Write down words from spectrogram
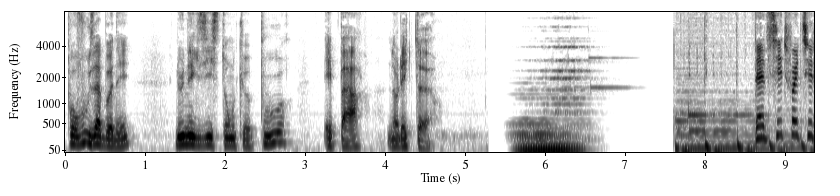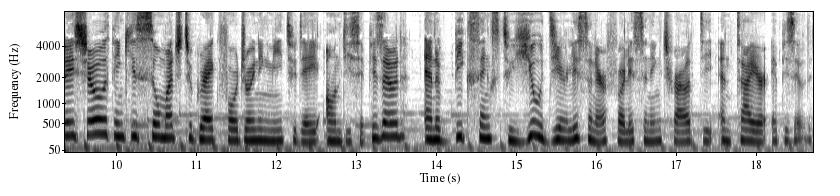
pour vous abonner. Nous n'existons que pour et par nos lecteurs. That's it for today's show. Thank you so much to Greg for joining me today on this episode. And a big thanks to you, dear listener, for listening throughout the entire episode.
